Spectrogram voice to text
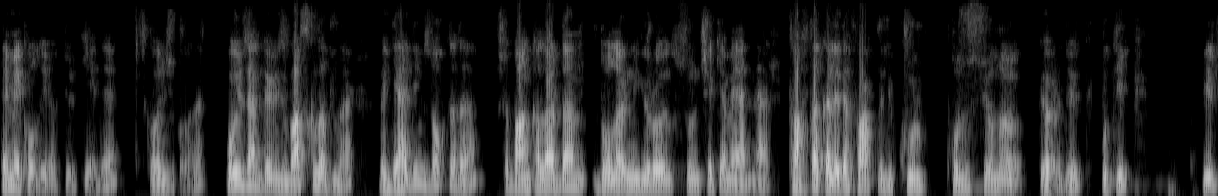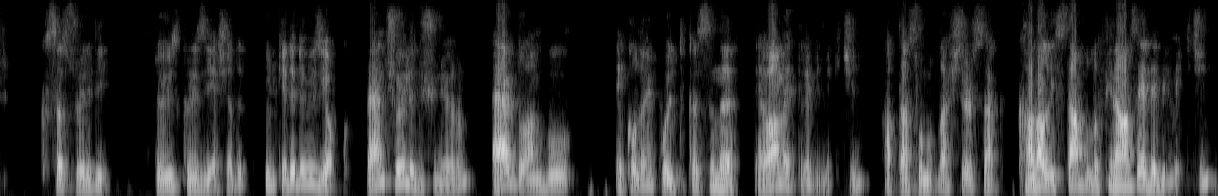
demek oluyor Türkiye'de psikolojik olarak. O yüzden dövizi baskıladılar Ve geldiğimiz noktada işte bankalardan dolarını, eurosunu çekemeyenler, tahtakalede farklı bir kur pozisyonu gördük. Bu tip bir kısa süreli bir döviz krizi yaşadık. Ülkede döviz yok. Ben şöyle düşünüyorum. Erdoğan bu ekonomi politikasını devam ettirebilmek için hatta somutlaştırırsak Kanal İstanbul'u finanse edebilmek için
